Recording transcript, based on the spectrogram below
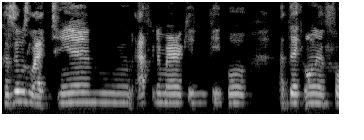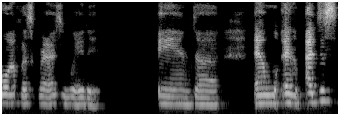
because it was like ten African American people. I think only four of us graduated, and uh, and and I just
